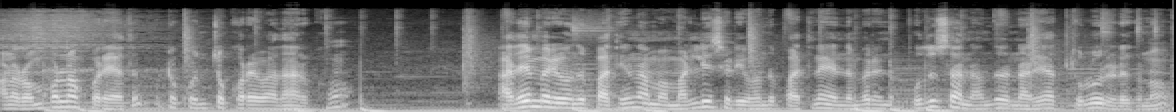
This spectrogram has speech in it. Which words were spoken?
ஆனால் ரொம்பலாம் குறையாது பட் கொஞ்சம் குறைவாக தான் இருக்கும். அதே மாதிரி வந்து பார்த்திங்கன்னா நம்ம மல்லி செடி வந்து பார்த்திங்கன்னா இந்த மாதிரி புதுசாக வந்து நிறையா துளிர் எடுக்கணும்.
